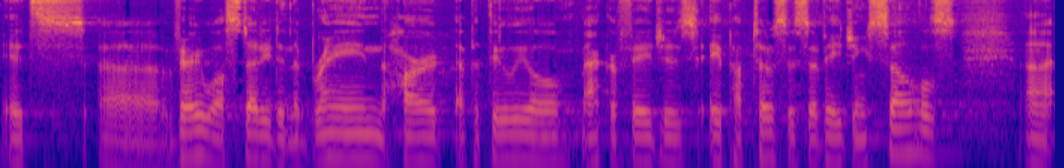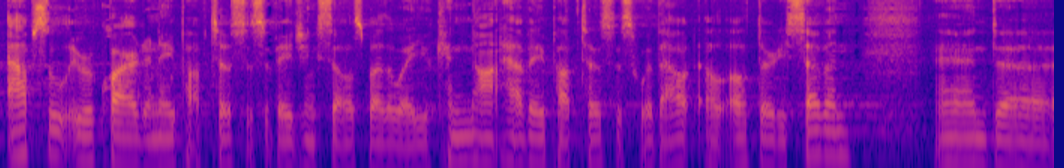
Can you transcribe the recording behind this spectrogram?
It's uh, very well studied in the brain, the heart, epithelial, macrophages, apoptosis of aging cells. Uh, absolutely required in apoptosis of aging cells, by the way. You cannot have apoptosis without LL37. And, uh,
